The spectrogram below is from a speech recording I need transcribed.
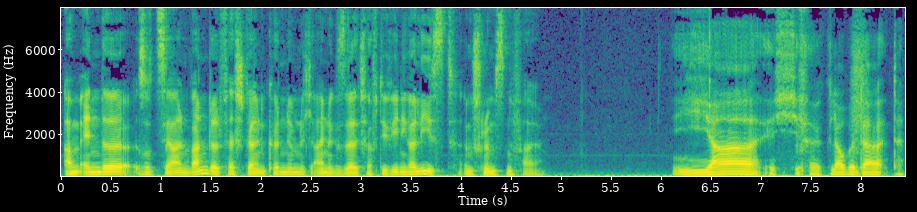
am Ende sozialen Wandel feststellen können, nämlich eine Gesellschaft, die weniger liest, im schlimmsten Fall. Ja, ich äh, glaube, da, da,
